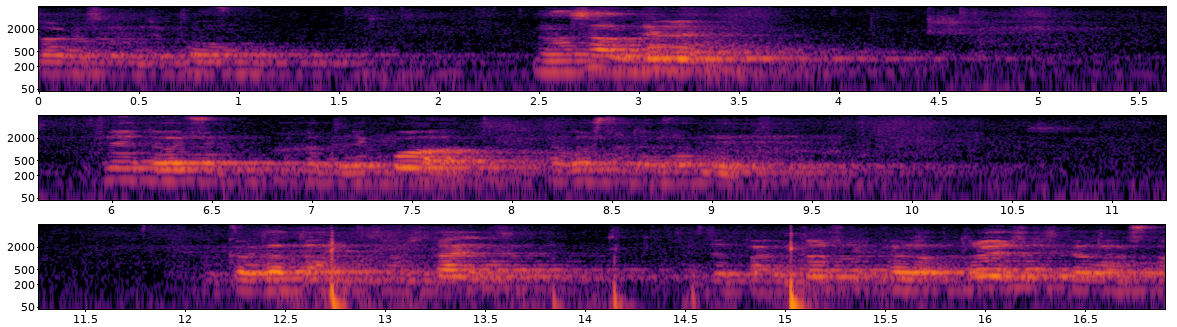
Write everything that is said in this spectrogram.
теологии с ваговским дипломом. Но на самом деле все это очень далеко от того, что должно быть. Когда там старец, этот Павел сказал, Троицкий сказал, что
